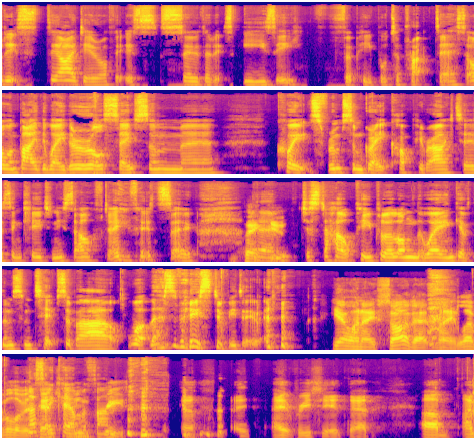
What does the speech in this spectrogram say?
But it's the idea of it is so that it's easy for people to practice. Oh, and by the way, there are also some uh, quotes from some great copywriters, including yourself, David. So, Thank um, you. just to help people along the way and give them some tips about what they're supposed to be doing. yeah, when I saw that, my level of attention okay, increased. yeah, I, I, appreciate that. Um, I'm,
